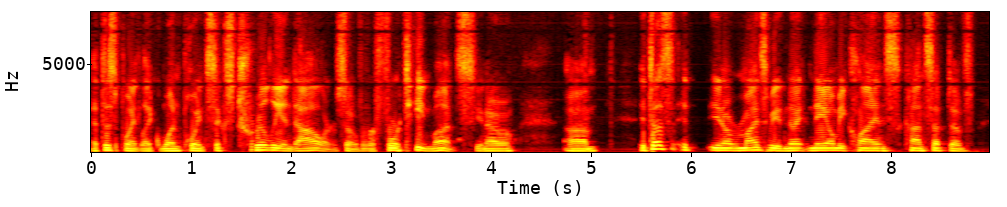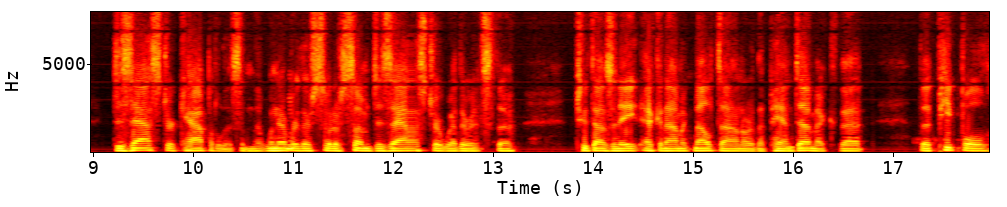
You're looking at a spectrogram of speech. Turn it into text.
at this point like 1.6 trillion dollars over 14 months. You know, um, it does. It you know reminds me of Naomi Klein's concept of disaster capitalism. That whenever there's sort of some disaster, whether it's the 2008 economic meltdown or the pandemic that that people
